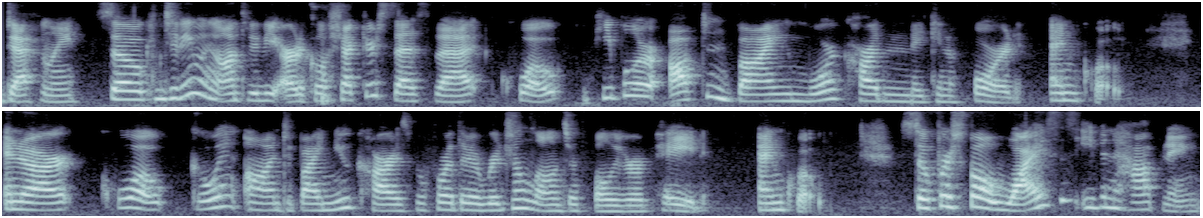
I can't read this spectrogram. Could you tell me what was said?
Definitely. So continuing on through the article, Shecter says that quote people are often buying more car than they can afford end quote and are quote, going on to buy new cars before their original loans are fully repaid, end quote. So, first of all, why is this even happening?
